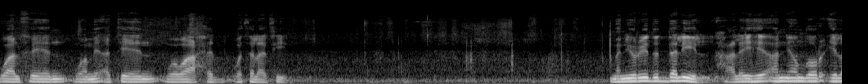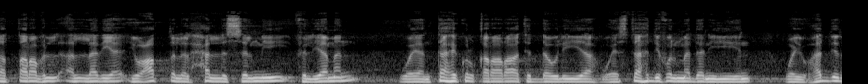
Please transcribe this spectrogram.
و 2231 من يريد الدليل عليه أن ينظر إلى الطرف الذي يعطل الحل السلمي في اليمن وينتهك القرارات الدولية ويستهدف المدنيين ويهدد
